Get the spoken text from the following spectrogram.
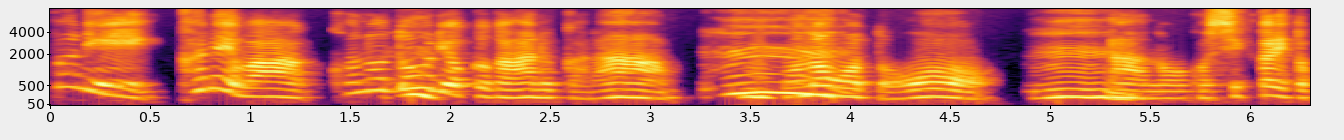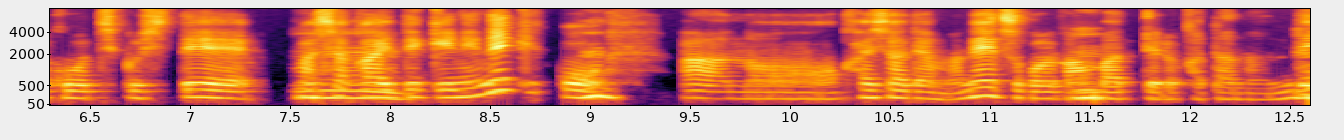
ぱり彼はこの動力があるから、うん。物事を、うん。あの、こうしっかりと構築して、まあ、うん。社会的にね、結構、うん。あの、会社でもね、すごい頑張ってる方なんで、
